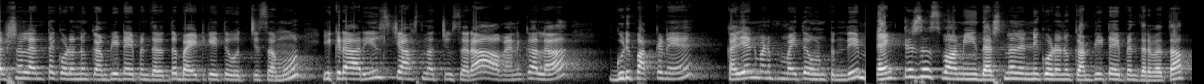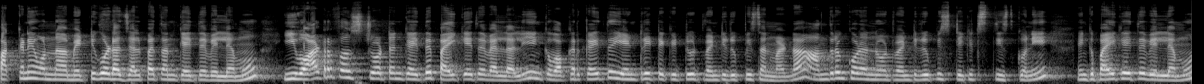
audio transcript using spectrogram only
దర్శనాలు అంతా కూడాను కంప్లీట్ అయిపోయిన తర్వాత బయటకి అయితే వచ్చేసాము. ఇక్కడ రీల్స్ చేస్తున్నారు చూసారా? ఆ వెనకాల గుడి పక్కనే కళ్యాణ మండపం అయితే ఉంటుంది. వెంకటేశ్వర స్వామి దర్శనాలన్నీ కూడాను కంప్లీట్ అయిపోయిన తర్వాత పక్కనే ఉన్న మెట్టిగూడ జలపాతానికి అయితే వెళ్ళాము. ఈ వాటర్ ఫాల్స్ చూడటానికి అయితే పైకి అయితే వెళ్ళాలి. ఇంకా ఒకరికైతే ఎంట్రీ టికెట్ ట్వంటీ రూపీస్ అనమాట అందరం కూడాను ట్వంటీ రూపీస్ టికెట్స్ తీసుకొని ఇంకా పైకి అయితే వెళ్ళాము.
